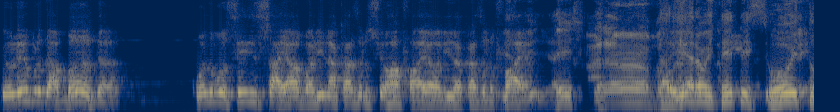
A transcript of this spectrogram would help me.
eu lembro da banda, quando vocês ensaiavam ali na casa do senhor Rafael, ali na casa do Faia. Aí, Caramba! Daí era 88.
